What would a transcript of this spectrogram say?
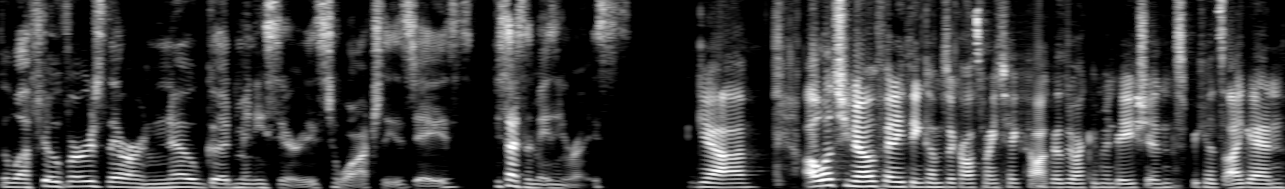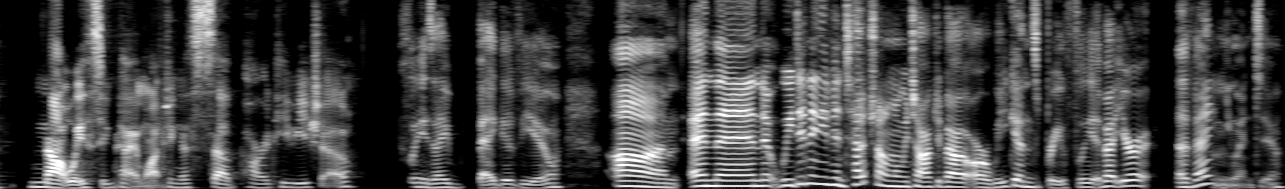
the leftovers. There are no good miniseries to watch these days, besides Amazing Race. Yeah. I'll let you know if anything comes across my TikTok as recommendations because again, not wasting time watching a subpar TV show. Please, I beg of you. Um, and then we didn't even touch on when we talked about our weekends briefly about your event you went to.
